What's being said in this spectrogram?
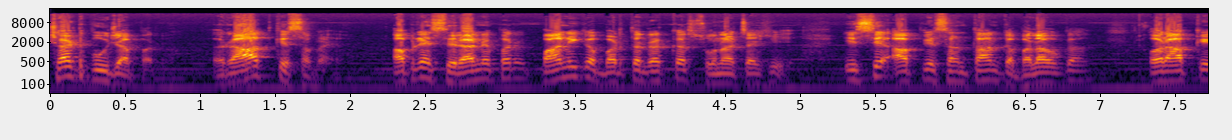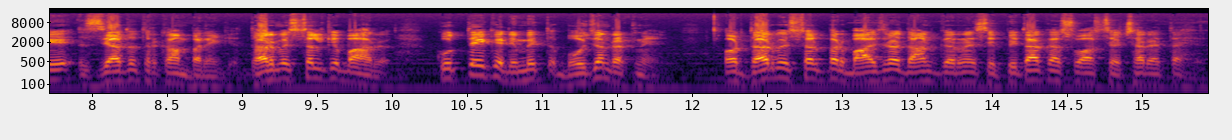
छठ पूजा पर, रात के समय, अपने सिराने पर पानी का बर्तन रखकर सोना चाहिए। इससे आपके संतान का भला होगा और आपके ज़्यादातर काम बनेंगे। धर्मस्थल के बाहर, कुत्ते के निमित्त भोजन रखने और धर्म स्थल पर बाजरा दान करने से पिता का स्वास्थ्य अच्छा रहता है।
